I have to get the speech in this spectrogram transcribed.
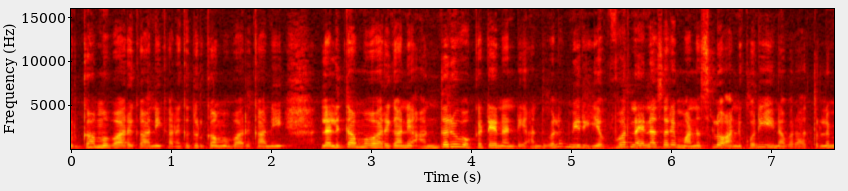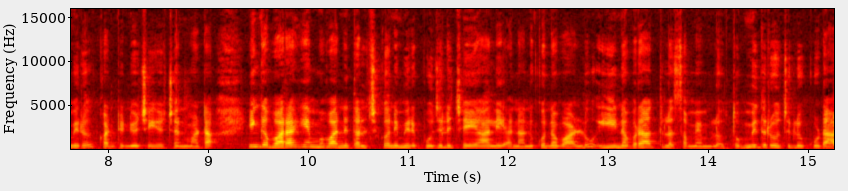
దుర్గా అమ్మవారు కానీ కనకదుర్గ అమ్మవారు కానీ లలిత అమ్మవారు కానీ అందరూ ఒకటేనండి. అందువల్ల మీరు ఎవరినైనా సరే మనసులో అనుకొని ఈ నవరాత్రుల్లో మీరు కంటిన్యూ చేయొచ్చు అనమాట ఇంకా వరాహి అమ్మవారిని తలుచుకొని మీరు పూజలు చేయాలి అని అనుకున్న వాళ్ళు ఈ నవరాత్రుల సమయంలో తొమ్మిది రోజులు కూడా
